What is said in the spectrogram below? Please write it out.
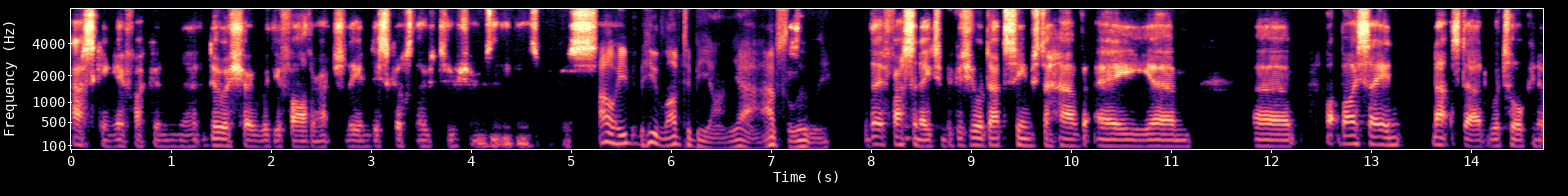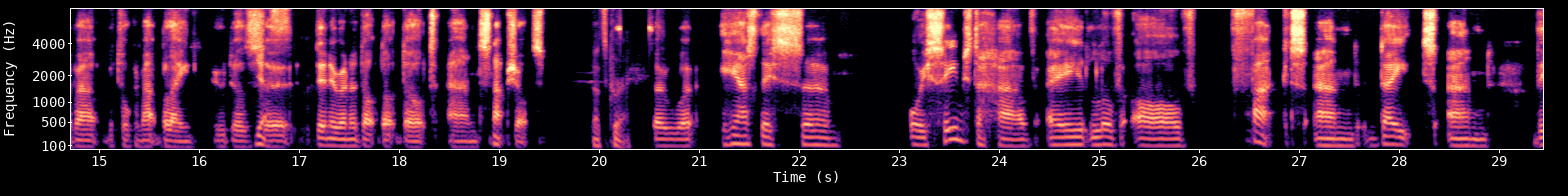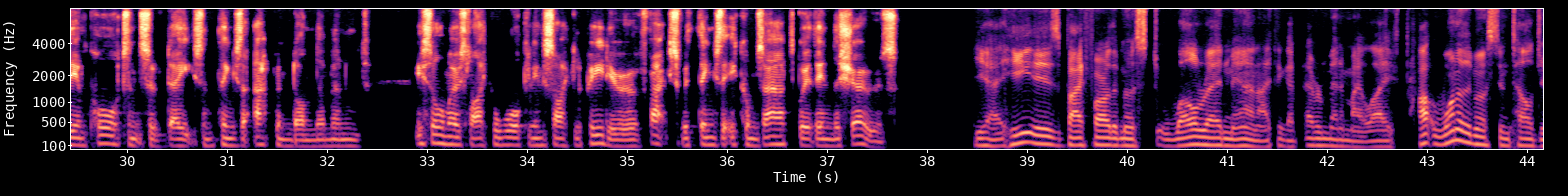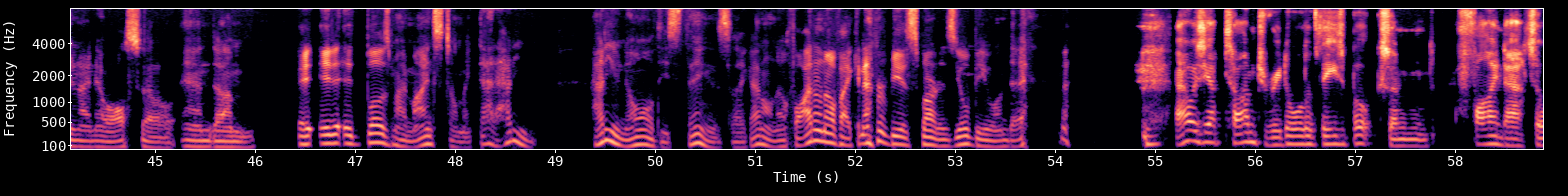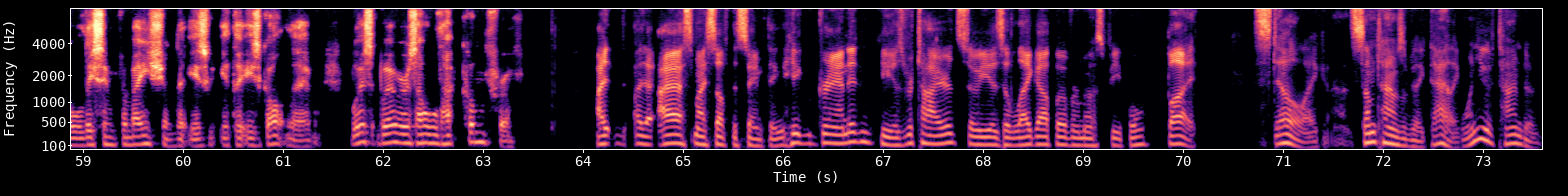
asking if I can uh, do a show with your father actually and discuss those two shows that he does because oh he he'd love to be on. Yeah absolutely. They're fascinating because your dad seems to have a um, uh, by saying Nat's dad we're talking about we're talking about Blaine who does uh, dinner and a dot dot dot and snapshots. That's correct. So uh, he has this um, or he seems to have a love of facts and dates and the importance of dates and things that happened on them. And it's almost like a walking encyclopedia of facts with things that he comes out with in the shows. Yeah, he is by far the most well read man I think I've ever met in my life. One of the most intelligent I know, also. And um, it, it, it blows my mind still. I'm like, Dad, how do you how do you know all these things? Like, I don't know if I don't know if I can ever be as smart as you'll be one day. How has he had time to read all of these books and find out all this information that he's that he's got there? Where's where has all that come from? I, I I asked myself the same thing. He granted he is retired, so he has a leg up over most people, but still, like uh, sometimes I'll be like, Dad, like when do you have time to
